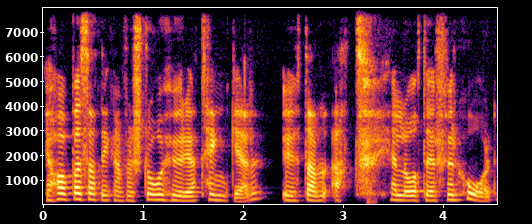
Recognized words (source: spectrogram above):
Jag hoppas att ni kan förstå hur jag tänker utan att jag låter för hård.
